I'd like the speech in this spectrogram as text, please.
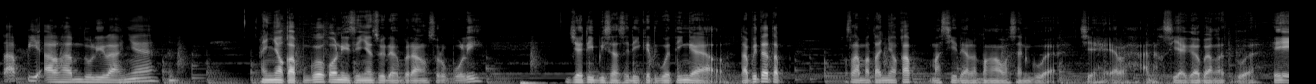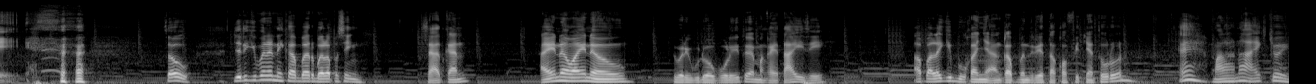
Tapi alhamdulillahnya nyokap gue kondisinya sudah berangsur pulih jadi bisa sedikit gue tinggal. Tapi tetap keselamatan nyokap masih dalam pengawasan gue. Cielah, anak siaga banget gue. Hei. so, jadi gimana nih kabar balap pesing? Sehat kan? I know, I know. 2020 itu emang kayak tai sih. Apalagi bukannya angka penderita COVID-nya turun, eh malah naik cuy.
